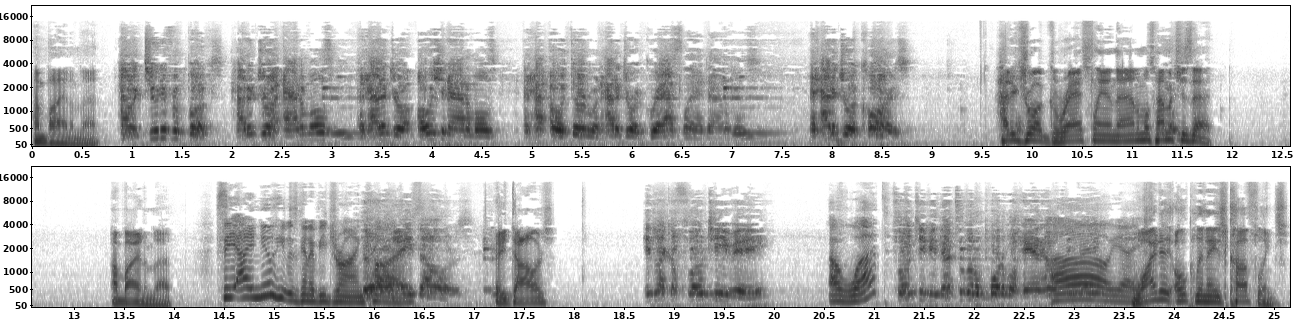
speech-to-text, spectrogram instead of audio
I'm buying him that. Howard, two different books: How to Draw Animals and How to Draw Ocean Animals, and how, oh, a third one: How to Draw Grassland Animals, and How to Draw Cars. How to draw grassland animals? How much is that? I'm buying him that. See, I knew he was going to be drawing They're all eight cars. dollars. Eight dollars? He'd like a FLO TV. A what? FLO TV. That's a little portable handheld Oh, TV. yeah. Why did Oakland A's cufflinks?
